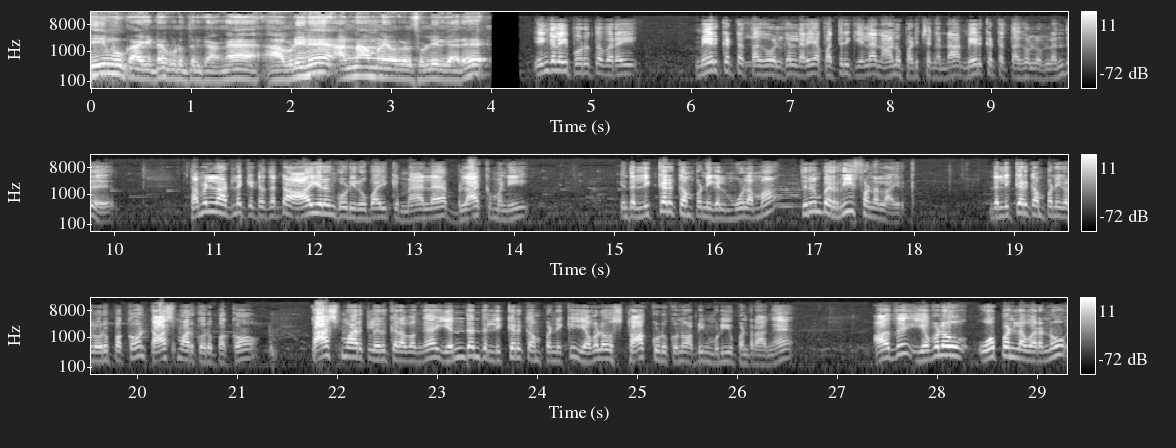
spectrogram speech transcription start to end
திமுக கிட்ட கொடுத்துருக்காங்க அப்படின்னு அண்ணாமலை அவர்கள் சொல்லியிருக்காரு. எங்களை பொறுத்தவரை மேற்கட்ட தகவல்கள் நிறைய பத்திரிகையில் நானும் படித்தேங்கன்னா மேற்கட்ட தகவல்கள் வந்து தமிழ்நாட்டில் கிட்டத்தட்ட ஆயிரம் கோடி ரூபாய்க்கு மேலே பிளாக் மணி இந்த லிக்கர் கம்பெனிகள் மூலமாக திரும்ப ரீஃபண்டல் ஆயிருக்கு. இந்த லிக்கர் கம்பெனிகள் ஒரு பக்கம் டாஸ்மார்க் ஒரு பக்கம். டாஸ்மார்க்கில் இருக்கிறவங்க எந்தெந்த லிக்கர் கம்பெனிக்கு எவ்வளோ ஸ்டாக் கொடுக்கணும் அப்படின்னு முடிவு பண்ணுறாங்க அது எவ்வளோ ஓப்பனில் வரணும்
